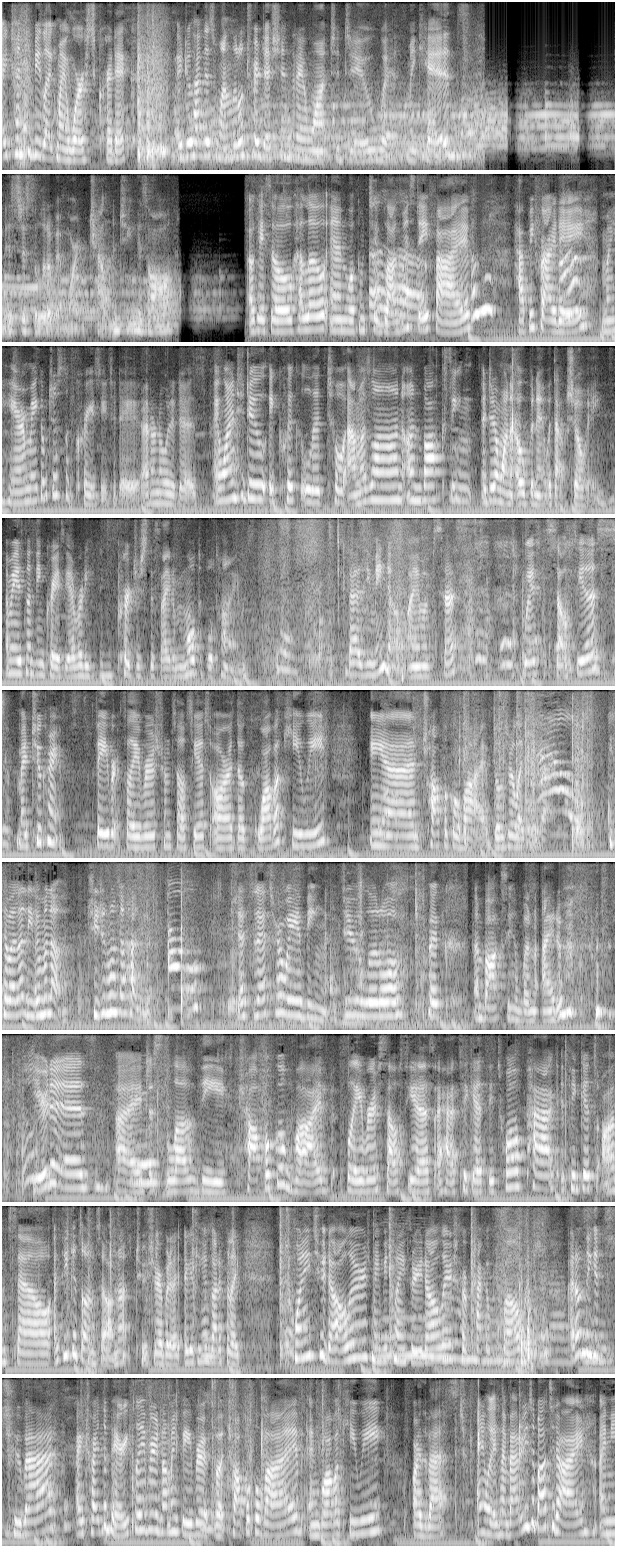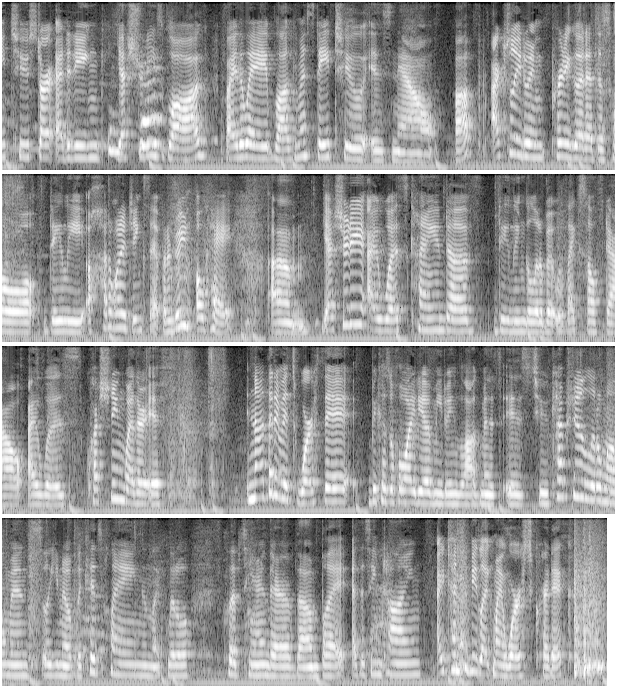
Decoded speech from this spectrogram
I tend to be like my worst critic. I do have this one little tradition that I want to do with my kids. It's just a little bit more challenging is all. Okay, so hello and welcome to Vlogmas Day 5. Happy Friday. My hair and makeup just look crazy today. I don't know what it is. I wanted to do a quick little Amazon unboxing. I didn't want to open it without showing. I mean, it's nothing crazy. I've already purchased this item multiple times. But as you may know, I am obsessed with Celsius. My two current favorite flavors from Celsius are the guava kiwi and tropical vibe. Those are like the best. Isabella, leave him alone. She just wants to hug you. That's, that's her way of being nice. Do a little quick unboxing of an item. Here it is. I just love the tropical vibe flavor Celsius. I had to get the 12 pack. I think it's on sale. I think it's on sale. I'm not too sure, but I, I think I got it for like $22, maybe $23 for a pack of 12, which I don't think it's too bad. I tried the berry flavor, not my favorite, but tropical vibe and guava kiwi are the best. Anyways, my battery's about to die. I need to start editing yesterday's vlog. By the way, Vlogmas Day 2 is now up. Actually doing pretty good at this whole daily, oh, I don't want to jinx it, but I'm doing okay. Um, yesterday I was kind of dealing a little bit with like self-doubt. I was questioning whether if not that if it's worth it because the whole idea of me doing vlogmas is to capture the little moments so you know the kids playing and like little clips here and there of them but at the same time I tend to be like my worst critic.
